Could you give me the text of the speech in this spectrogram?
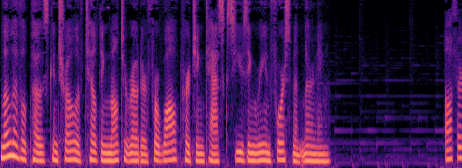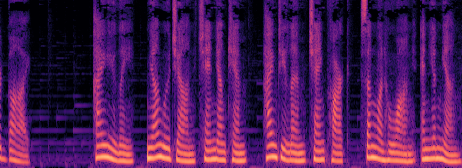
Low level pose control of tilting multirotor for wall perching tasks using reinforcement learning. Authored by Haiyu Li, Myungwoo Jung, Chan Young Kim, Hyungtae Lim, Chang Park, Sungwon Hwang, and Hyun Myung.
